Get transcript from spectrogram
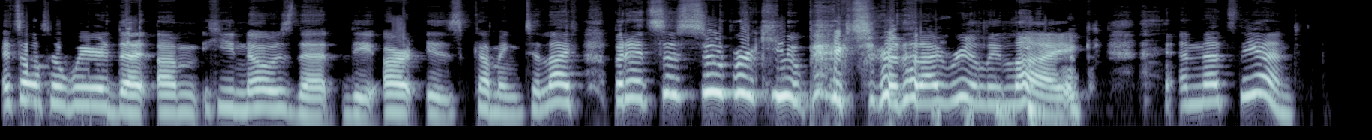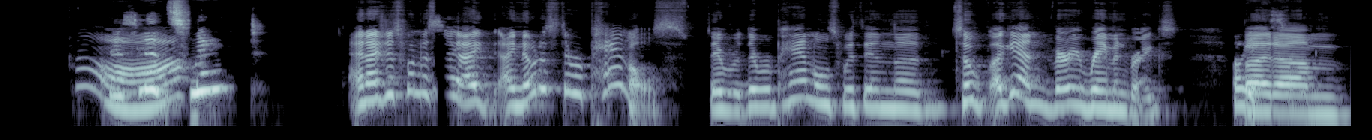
it's also weird that um he knows that the art is coming to life but it's a super cute picture that i really like and that's the end Isn't it sweet? And I just want to say, I, I noticed there were panels. There were there were panels within the. So again, very Raymond Briggs, Oh, but yes. um,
